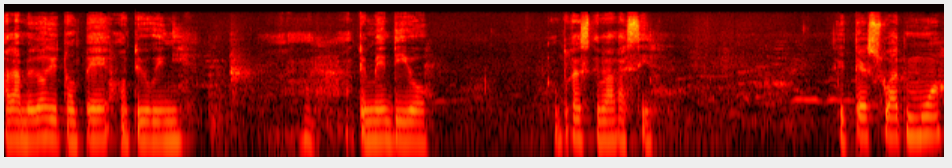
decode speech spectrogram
dans la maison de ton père, on te réunit. On te met dehors. En tout cas, c'était pas facile. C'était soit moi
